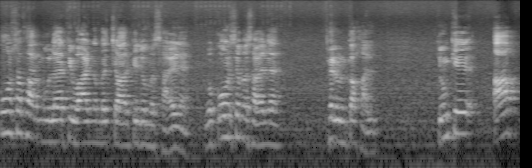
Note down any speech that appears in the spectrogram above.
कौन सा फार्मूला है कि वार्ड नंबर चार के जो मसाइल हैं वो कौन से मसाइल हैं? फिर उनका हल। क्योंकि आप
